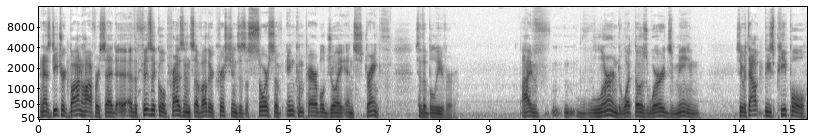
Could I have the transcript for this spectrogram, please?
And as Dietrich Bonhoeffer said, uh, the physical presence of other Christians is a source of incomparable joy and strength to the believer. I've learned what those words mean. See, without these people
